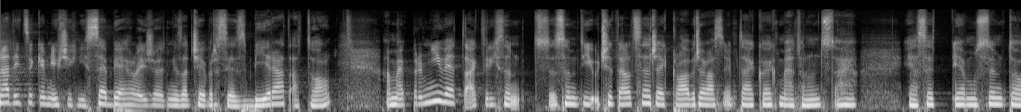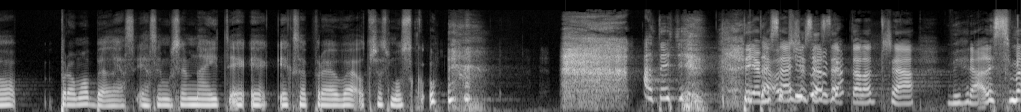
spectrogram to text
No a teď se ke mně všichni seběhli, že mě začali prostě sbírat a to. A moje první věta, který jsem, jsem té učitelce řekla, protože vlastně ptá, jako jak má to já, já, se, já musím to pro mobil, já, já si musím najít, jak, jak, jak se projevuje otřes mozku. A teď, teď já myslela, že se zeptala třeba, vyhráli jsme?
